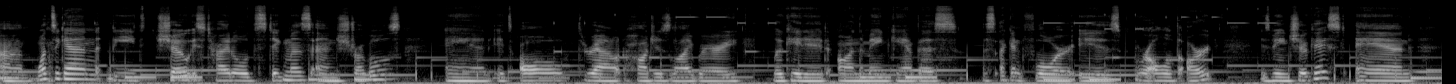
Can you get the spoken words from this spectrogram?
Um, once again, the show is titled Stigmas and Struggles, and it's all throughout Hodges Library, located on the main campus. The second floor is where all of the art is being showcased, and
